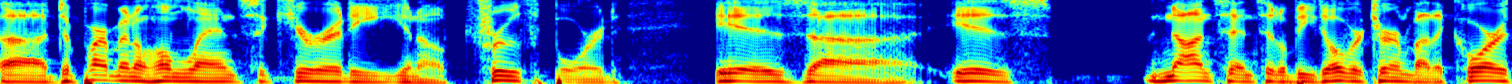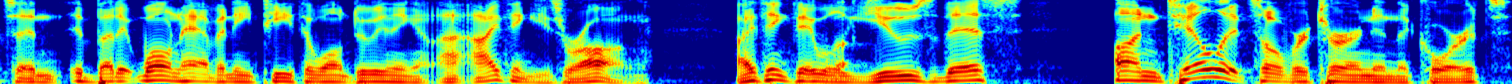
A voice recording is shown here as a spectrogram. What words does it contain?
uh, Department of Homeland Security, you know, truth board is uh, is nonsense. It'll be overturned by the courts, and but it won't have any teeth. It won't do anything. I, I think he's wrong. I think they will use this until it's overturned in the courts,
